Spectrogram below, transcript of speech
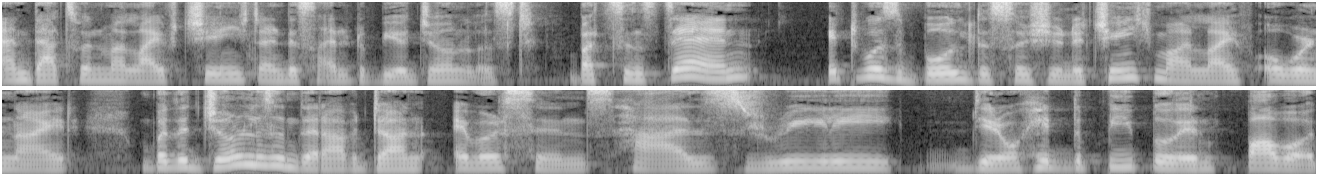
And that's when my life changed and I decided to be a journalist. But since then, it was a bold decision. It changed my life overnight. But the journalism that I've done ever since has really, you know, hit the people in power.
